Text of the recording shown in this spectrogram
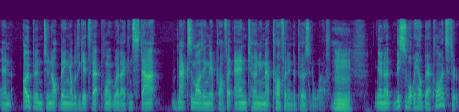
and open to not being able to get to that point where they can start maximizing their profit and turning that profit into personal wealth. Mm. You know, this is what we help our clients through.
